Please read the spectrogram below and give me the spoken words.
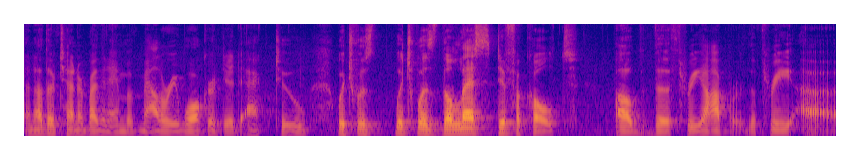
another tenor by the name of Mallory Walker did Act 2, which was, which was the less difficult of the three opera, the three, uh,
